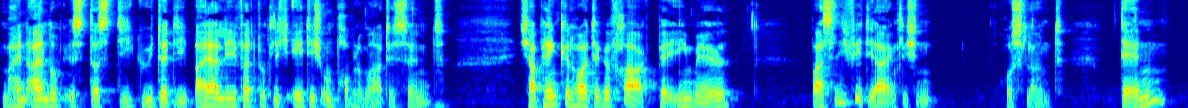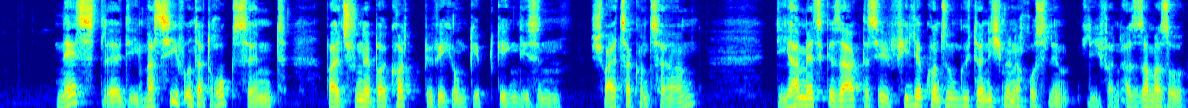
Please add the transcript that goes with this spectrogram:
Mein Eindruck ist, dass die Güter, die Bayer liefert, wirklich ethisch unproblematisch sind. Ich habe Henkel heute gefragt per E-Mail, was liefert ihr eigentlich in Russland? Denn Nestle, die massiv unter Druck sind, weil es schon eine Boykottbewegung gibt gegen diesen Schweizer Konzern. Die haben jetzt gesagt, dass sie viele Konsumgüter nicht mehr nach Russland liefern. Also sagen wir so,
